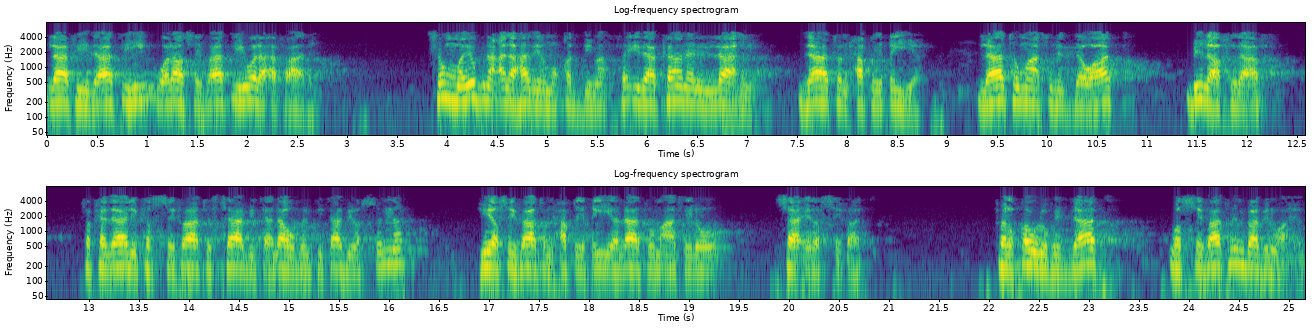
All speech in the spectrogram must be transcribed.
لا في ذاته ولا صفاته ولا أفعاله. ثم يبنى على هذه المقدمة فإذا كان لله ذات حقيقية لا تماثل الذوات بلا خلاف فكذلك الصفات الثابتة له في الكتاب والسنة هي صفات حقيقية لا تماثل سائر الصفات. فالقول في الذات والصفات من باب واحد.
